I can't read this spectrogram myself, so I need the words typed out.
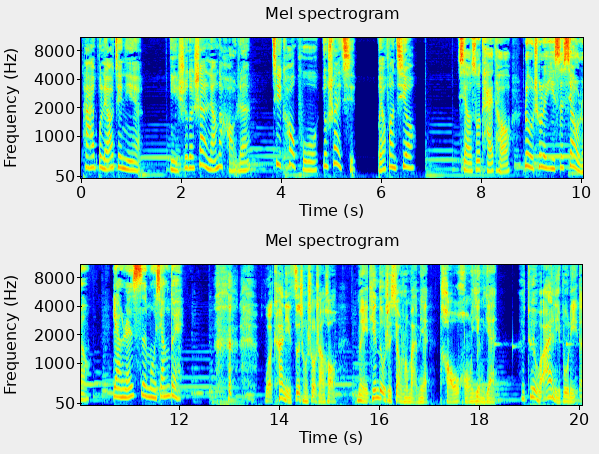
他还不了解你，你是个善良的好人，既靠谱又帅气，不要放弃哦。”小苏抬头露出了一丝笑容，两人四目相对。我看你自从受伤后，每天都是笑容满面、桃红映艳，对我爱理不理的。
